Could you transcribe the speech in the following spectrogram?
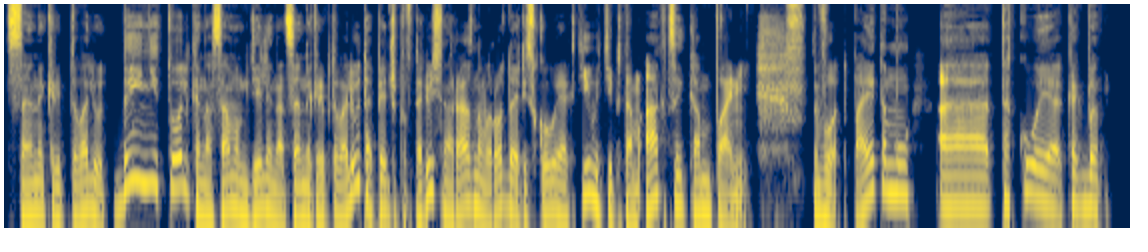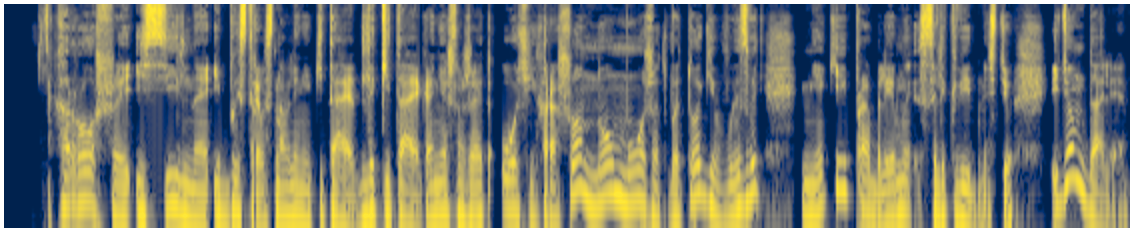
цены криптовалют. Да и не только на самом деле на цены криптовалют, опять же повторюсь, на разного рода рисковые активы, типа там акций компаний. Вот, поэтому э, такое как бы хорошее и сильное и быстрое восстановление Китая для Китая, конечно же, это очень хорошо, но может в итоге вызвать некие проблемы с ликвидностью. Идем далее.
